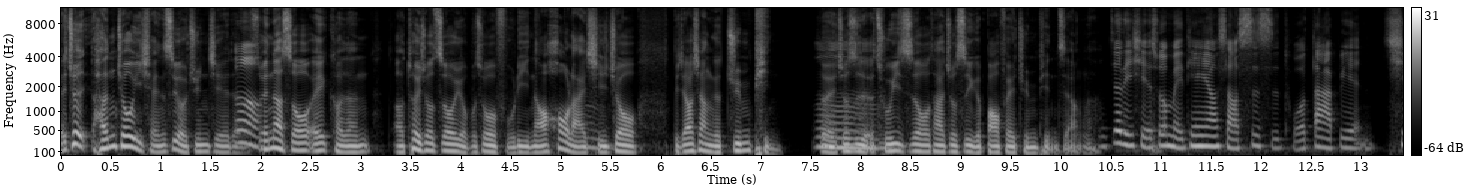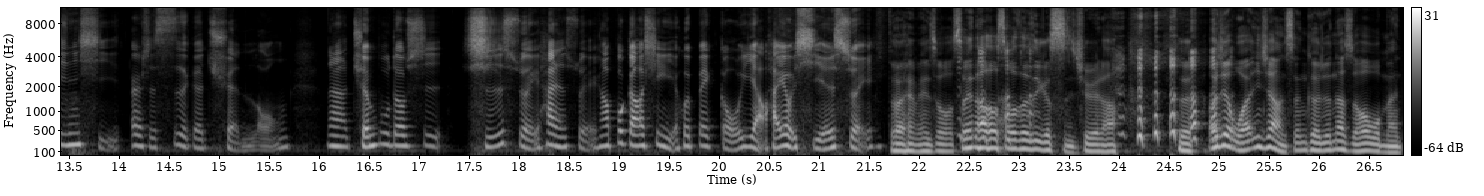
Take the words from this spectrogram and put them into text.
对，就很久以前是有军阶的，所以那时候哎，可能呃退休之后有不错的福利，然后后来其实就比较像个军品，对，就是除役之后它就是一个报废军品这样了。你这里写说每天要扫四十坨大便，清洗二十四个犬笼，那全部都是。屎水、汗水，然后不高兴也会被狗咬，还有血水。对，没错，所以那时候说这是一个死缺啦。对，而且我印象很深刻，就那时候我们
